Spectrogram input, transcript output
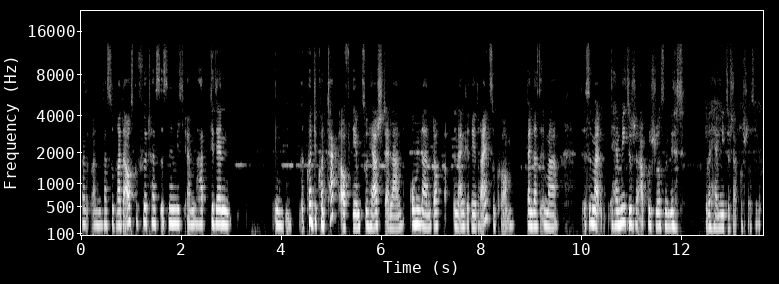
was, an, was du gerade ausgeführt hast, ist nämlich, ähm, habt ihr denn könnt ihr Kontakt aufnehmen zu Herstellern, um dann doch in ein Gerät reinzukommen, wenn das immer, das immer hermetisch abgeschlossen wird oder hermetisch abgeschlossen wird.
